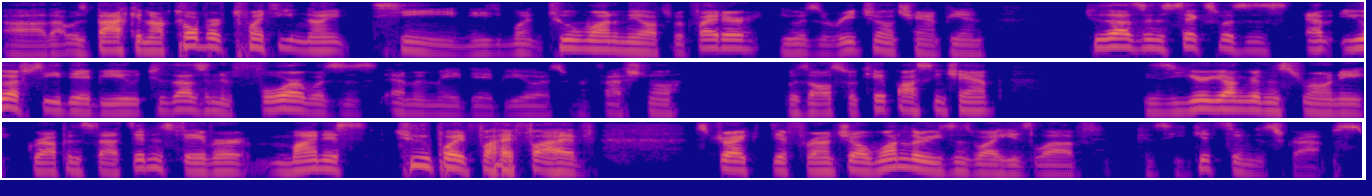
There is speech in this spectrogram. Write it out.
Uh, that was back in October of 2019. He went two and one in the Ultimate Fighter. He was a regional champion. 2006 was his UFC debut. 2004 was his MMA debut as a professional. Was also a kickboxing champ. He's a year younger than Cerrone. Grappling stats in his favor, minus 2.55 strike differential. One of the reasons why he's loved because he gets into scraps,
